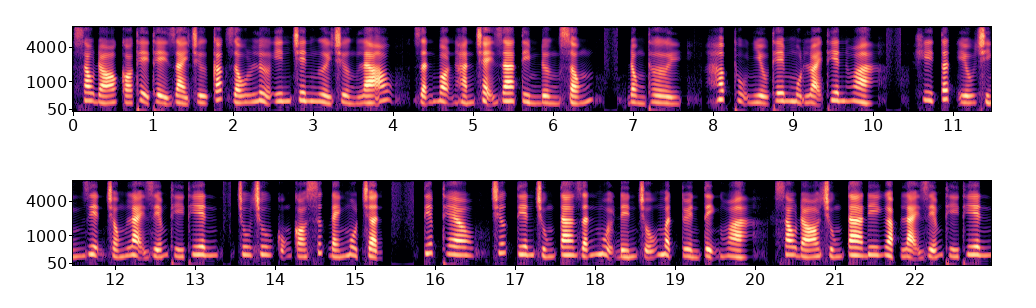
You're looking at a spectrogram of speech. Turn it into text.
Sau đó có thể thể giải trừ các dấu lửa in trên người trưởng lão, dẫn bọn hắn chạy ra tìm đường sống. Đồng thời, hấp thụ nhiều thêm một loại thiên hòa. Khi tất yếu chính diện chống lại Diễm Thí Thiên, Chu Chu cũng có sức đánh một trận. Tiếp theo, trước tiên chúng ta dẫn muội đến chỗ mật tuyền tịnh hòa. Sau đó chúng ta đi gặp lại Diễm Thí Thiên.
